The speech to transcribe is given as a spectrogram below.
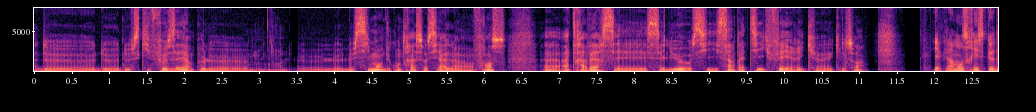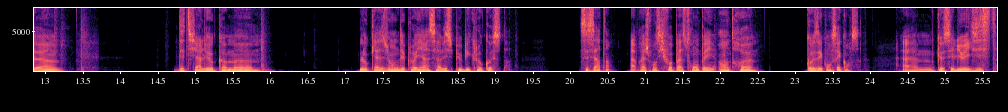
de, ce qui faisait un peu le, le, ciment du contrat social en France, à travers ces, ces, lieux aussi sympathiques, féeriques qu'ils soient. Il y a clairement ce risque de des tiers-lieux comme l'occasion de déployer un service public low cost. C'est certain. Après, je pense qu'il ne faut pas se tromper entre cause et conséquence. Euh, que ces lieux existent,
